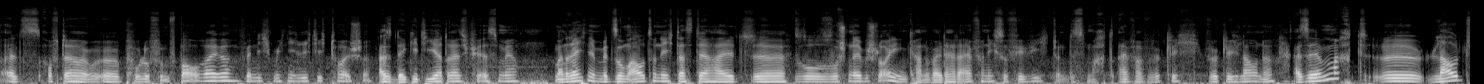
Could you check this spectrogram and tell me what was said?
als auf der äh, Polo 5 Baureihe, wenn ich mich nicht richtig täusche. Also der GTI hat 30 PS mehr. Man rechnet mit so einem Auto nicht, dass der halt äh, so, so schnell beschleunigen kann, weil der halt einfach nicht so viel wiegt und das macht einfach wirklich, wirklich Laune. Also er macht äh, laut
